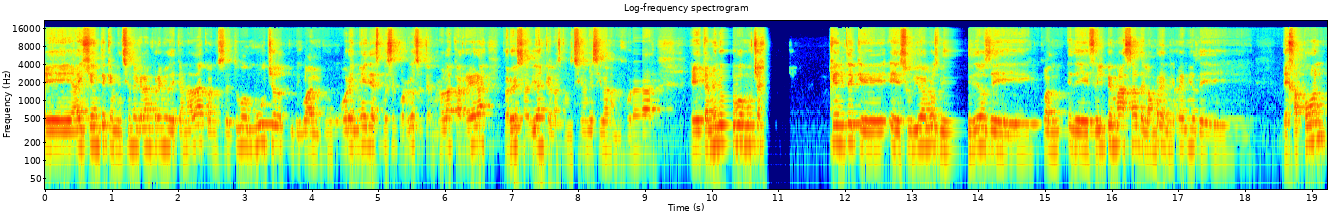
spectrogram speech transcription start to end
Eh, hay gente que menciona el Gran Premio de Canadá cuando se detuvo mucho, igual hora y media después se corrió, se terminó la carrera, pero ellos sabían que las condiciones iban a mejorar. Eh, también hubo mucha gente que eh, subió a los videos de, Felipe Massa del hombre en el premio de, de Japón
